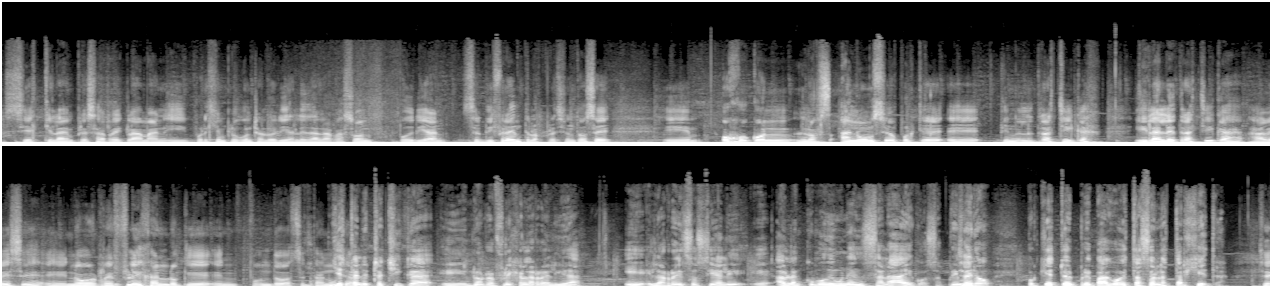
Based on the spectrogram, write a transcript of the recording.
si es que las empresas reclaman y por ejemplo Contraloría le da la razón, podrían ser diferentes los precios. Entonces, eh, ojo con los anuncios porque eh, tienen letras chicas y las letras chicas a veces eh, no reflejan lo que en fondo se está anunciando. Y esta letra chica no refleja la realidad. las redes sociales hablan como de una ensalada de cosas. Primero, porque esto es el prepago, estas son las tarjetas.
